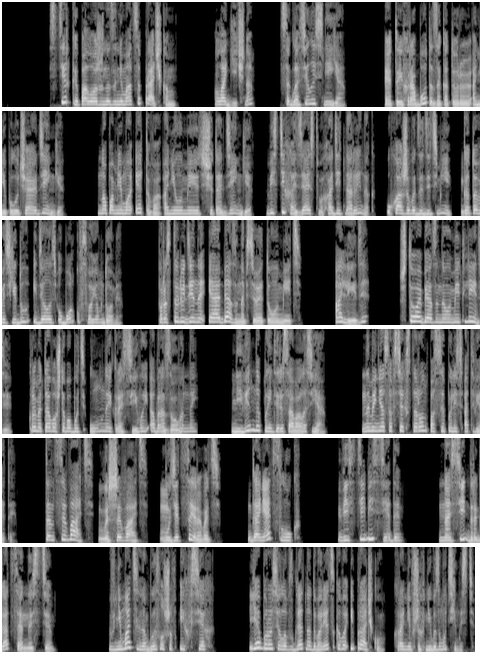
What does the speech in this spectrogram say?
Стиркой положено заниматься прачкам. Логично. Согласилась с ней я. Это их работа, за которую они получают деньги. Но помимо этого они умеют считать деньги, вести хозяйство, ходить на рынок, ухаживать за детьми, готовить еду и делать уборку в своем доме. Простолюдины и обязаны все это уметь. А леди? Что обязаны уметь леди, кроме того, чтобы быть умной, красивой, образованной? Невинно поинтересовалась я. На меня со всех сторон посыпались ответы. Танцевать, вышивать, музицировать, гонять слуг, вести беседы, носить драгоценности. Внимательно выслушав их всех, я бросила взгляд на Дворецкого и прачку, хранивших невозмутимость.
